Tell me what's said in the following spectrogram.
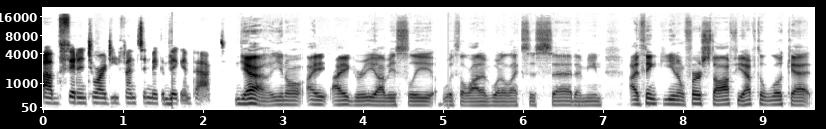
um, fit into our defense and make a big impact. Yeah, you know, I, I agree, obviously, with a lot of what Alexis said. I mean, I think you know first off you have to look at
